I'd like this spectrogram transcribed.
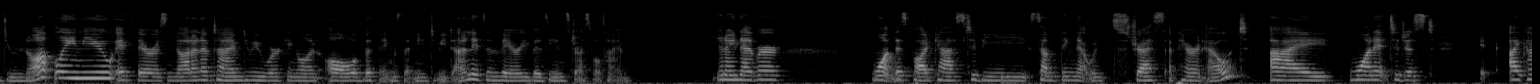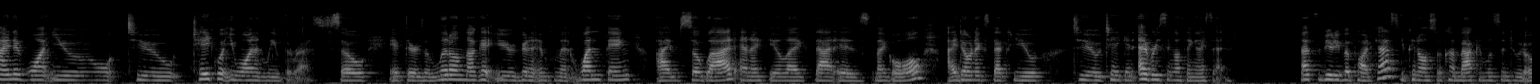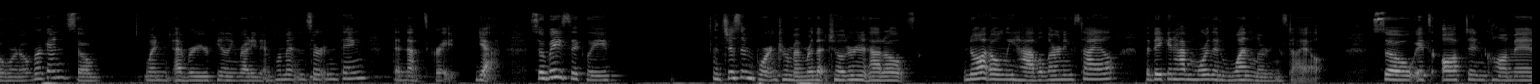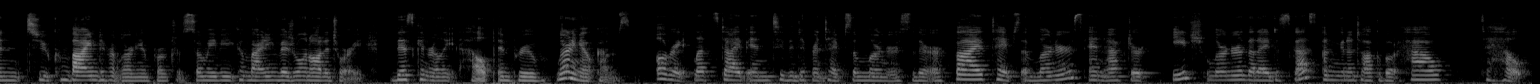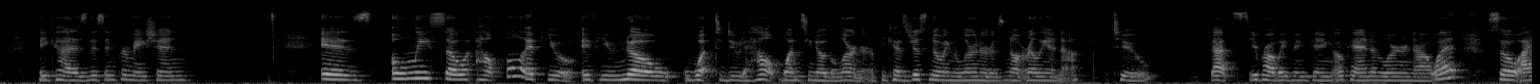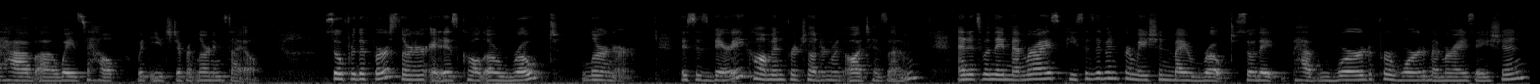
do not blame you if there is not enough time to be working on all of the things that need to be done. It's a very busy and stressful time. And I never want this podcast to be something that would stress a parent out. I want it to just I kind of want you to take what you want and leave the rest. So if there's a little nugget you're going to implement one thing, I'm so glad and I feel like that is my goal. I don't expect you to take in every single thing I said. That's the beauty of a podcast. You can also come back and listen to it over and over again. So whenever you're feeling ready to implement a certain thing, then that's great. Yeah. So basically, it's just important to remember that children and adults not only have a learning style, but they can have more than one learning style. So it's often common to combine different learning approaches. So maybe combining visual and auditory. This can really help improve learning outcomes. All right, let's dive into the different types of learners. So there are five types of learners, and after each learner that I discuss, I'm going to talk about how to help because this information is only so helpful if you if you know what to do to help once you know the learner because just knowing the learner is not really enough to that's you're probably thinking okay i know the learner now what? So i have uh, ways to help with each different learning style. So for the first learner it is called a rote learner. This is very common for children with autism, and it's when they memorize pieces of information by rote. So they have word for word memorization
